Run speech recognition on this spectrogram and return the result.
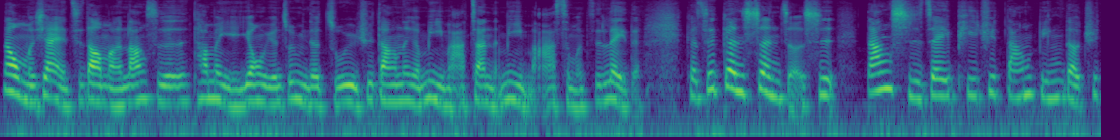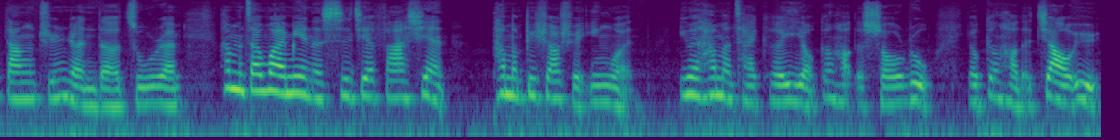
那我们现在也知道嘛，当时他们也用原住民的主语去当那个密码站的密码什么之类的。可是更甚者是，当时这一批去当兵的、去当军人的族人，他们在外面的世界发现，他们必须要学英文。因为他们才可以有更好的收入，有更好的教育，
